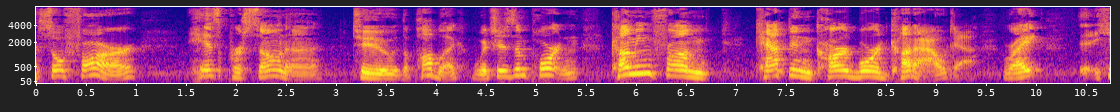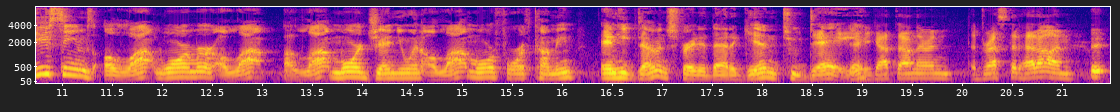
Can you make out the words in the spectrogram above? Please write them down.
so far his persona to the public, which is important, coming from Captain Cardboard Cutout, yeah. right? He seems a lot warmer, a lot a lot more genuine, a lot more forthcoming, and he demonstrated that again today. Yeah, he got down there and addressed it head on. It,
